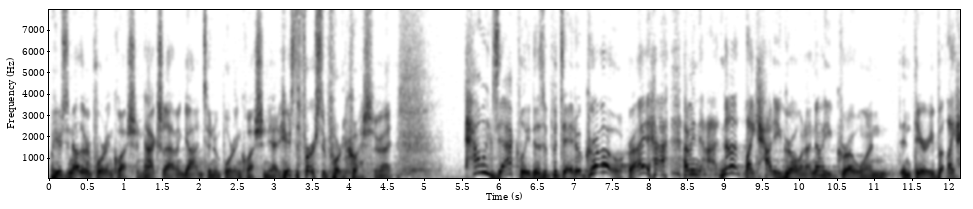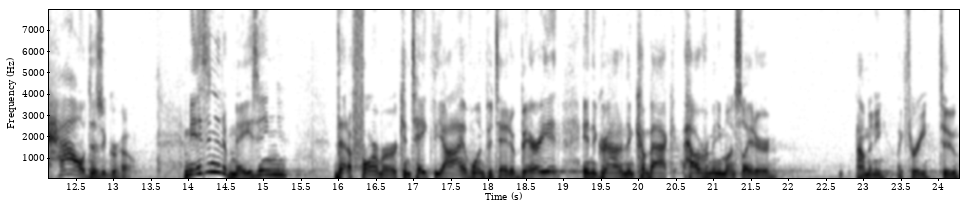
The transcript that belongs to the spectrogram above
Well, here's another important question. Actually, I haven't gotten to an important question yet. Here's the first important question, right? How exactly does a potato grow, right? How, I mean, uh, not like how do you grow one? I know how you grow one in theory, but like how does it grow? I mean, isn't it amazing that a farmer can take the eye of one potato, bury it in the ground, and then come back however many months later? How many? Like three, two?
